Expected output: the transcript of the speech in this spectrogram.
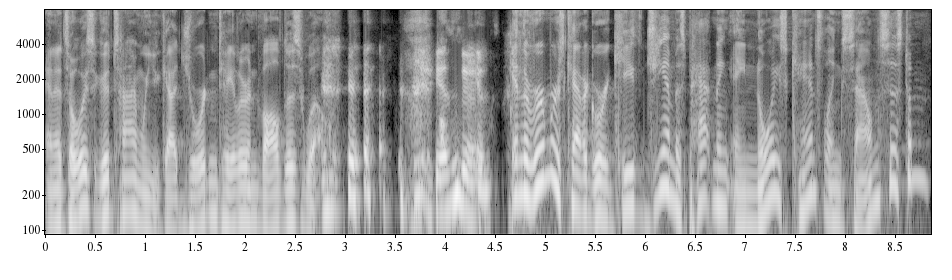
And it's always a good time when you got Jordan Taylor involved as well. yes, it is. In the rumors category, Keith, GM is patenting a noise canceling sound system.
